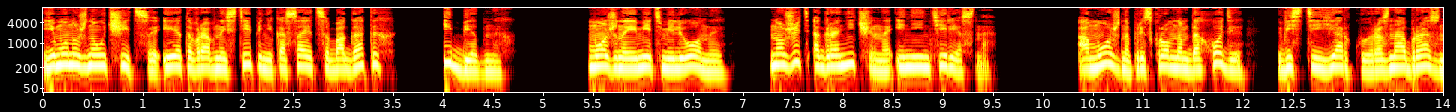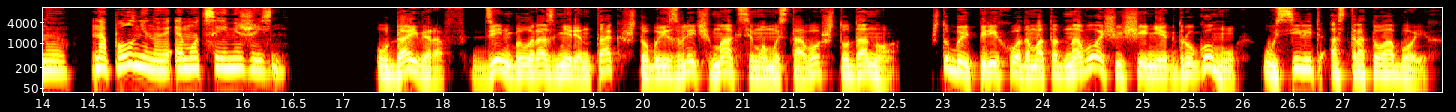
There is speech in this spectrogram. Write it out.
Ему нужно учиться, и это в равной степени касается богатых и бедных. Можно иметь миллионы, но жить ограниченно и неинтересно. А можно при скромном доходе вести яркую, разнообразную, наполненную эмоциями жизнь. У дайверов день был размерен так, чтобы извлечь максимум из того, что дано, чтобы переходом от одного ощущения к другому усилить остроту обоих.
